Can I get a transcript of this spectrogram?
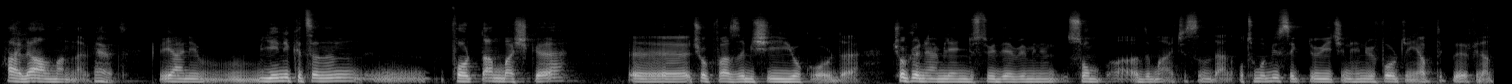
hala Almanlar. Evet. Yani yeni kıtanın Ford'dan başka e, çok fazla bir şeyi yok orada. Çok önemli endüstri devriminin son adımı açısından. Otomobil sektörü için Henry Ford'un yaptıkları falan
